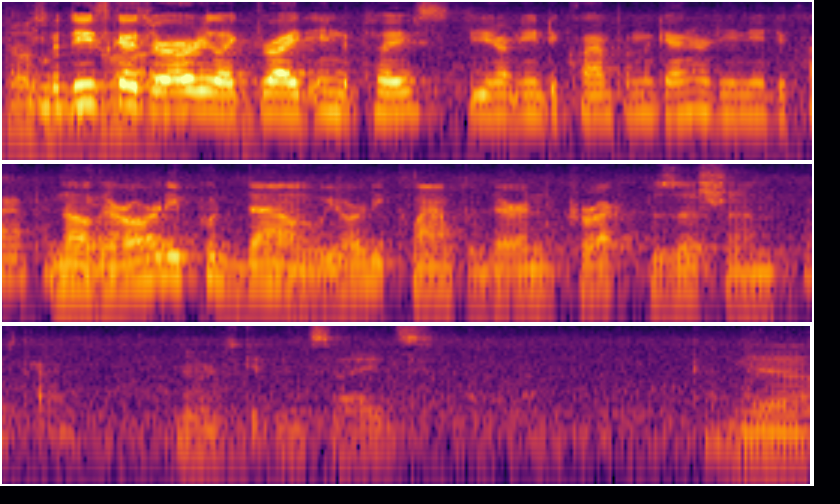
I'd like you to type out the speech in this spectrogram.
doesn't. But these guys are already like dried into place. You don't need to clamp them again, or do you need to clamp them? No, again? they're already put down. We already clamped it. They're in the correct position. Okay. Now we're just getting the sides. Kinda.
